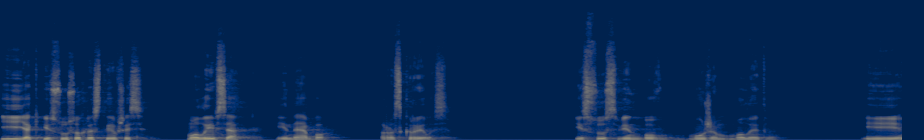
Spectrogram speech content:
і як Ісус, охрестившись, молився, і небо розкрилось. Ісус Він був мужем молитви. І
